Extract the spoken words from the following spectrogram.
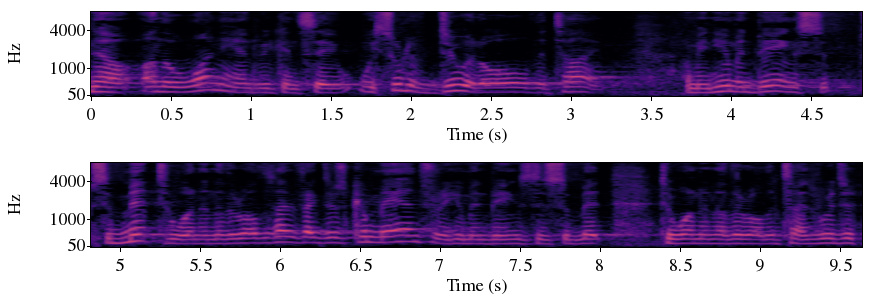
Now, on the one hand, we can say we sort of do it all the time. I mean, human beings submit to one another all the time. In fact, there's commands for human beings to submit to one another all the time. We're to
